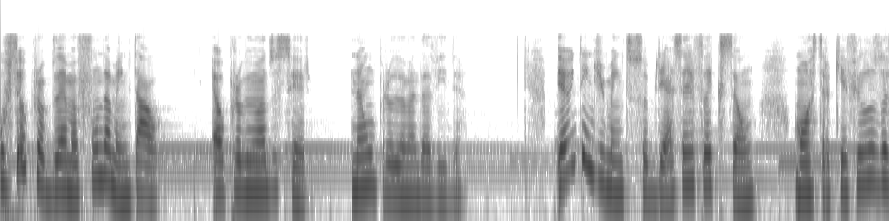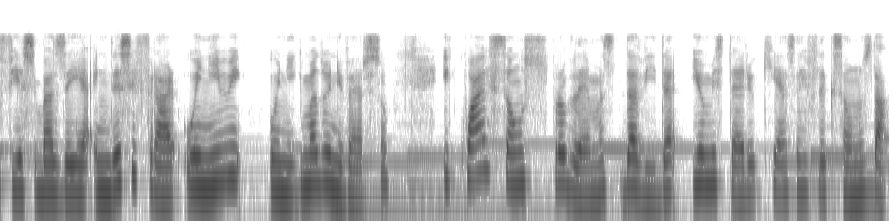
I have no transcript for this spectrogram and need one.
O seu problema fundamental é o problema do ser, não o problema da vida. Meu entendimento sobre essa reflexão mostra que a filosofia se baseia em decifrar o enigma do universo e quais são os problemas da vida e o mistério que essa reflexão nos dá.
